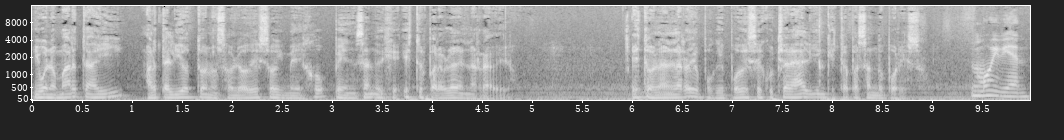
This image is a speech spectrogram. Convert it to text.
Y bueno, Marta ahí, Marta Lioto nos habló de eso y me dejó pensando, dije, esto es para hablar en la radio. Esto es hablar en la radio porque podés escuchar a alguien que está pasando por eso. Muy bien.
